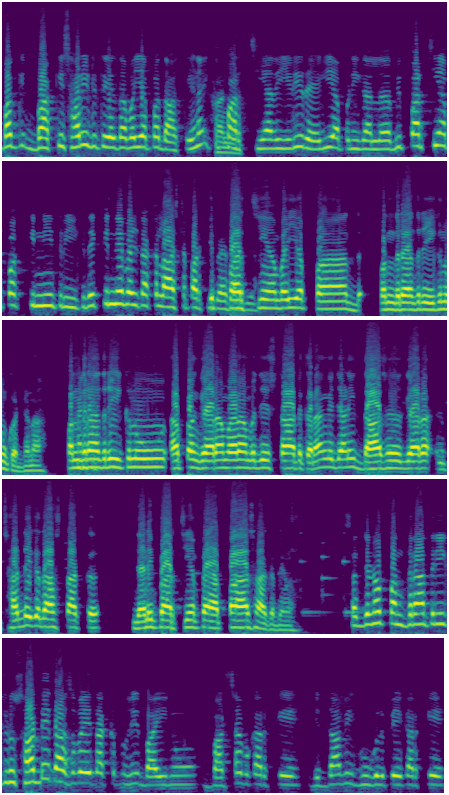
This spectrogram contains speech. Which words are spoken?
ਬਾਕੀ ਬਾਕੀ ਸਾਰੀ ਡਿਟੇਲ ਤਾਂ ਬਾਈ ਆਪਾਂ ਦੱਸਤੀ ਹੈ ਨਾ ਇੱਕ ਹਾਂਜੀ। ਪਰਚੀਆਂ ਦੀ ਜਿਹੜੀ ਰਹਿ ਗਈ ਆਪਣੀ ਗੱਲ ਵੀ ਪਰਚੀਆਂ ਆਪਾਂ ਕਿੰਨੀ ਤਰੀਕ ਦੇ ਕਿੰਨੇ ਵਜੇ ਤੱਕ ਲਾਸਟ ਪਰਚੀ ਪੈ ਸਕਦੀ ਹੈ? ਪਰਚੀਆਂ ਬਾਈ ਆਪਾਂ ਦ- 15 ਤਰੀਕ ਨੂੰ ਕੱਢਣਾ। 15 ਤਰੀਕ ਨੂੰ ਆਪਾਂ 11 12 ਵਜੇ ਸਟਾਰਟ ਕਰਾਂਗੇ ਜਾਨੀ 10 11 10:30 ਤੱਕ ਜਾਨੀ ਪਰਚੀਆਂ ਪਾ ਪਾ ਸਕਦੇ ਹੋ। ਸੱਜਣੋ 15 ਤਰੀਕ ਨੂੰ 10:30 ਵਜੇ ਤੱਕ ਤੁਸੀਂ ਬਾਈ ਨੂੰ WhatsApp ਕਰਕੇ ਜਿੱਦਾਂ ਵੀ Google Pay ਕਰਕੇ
